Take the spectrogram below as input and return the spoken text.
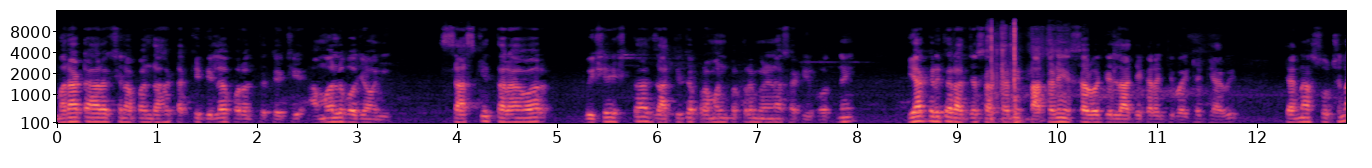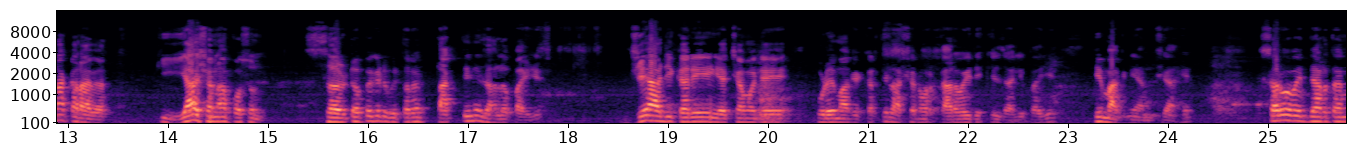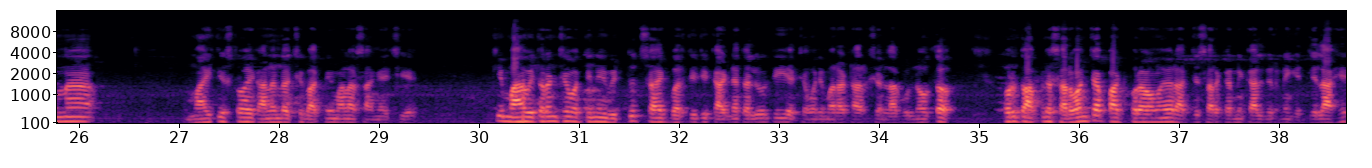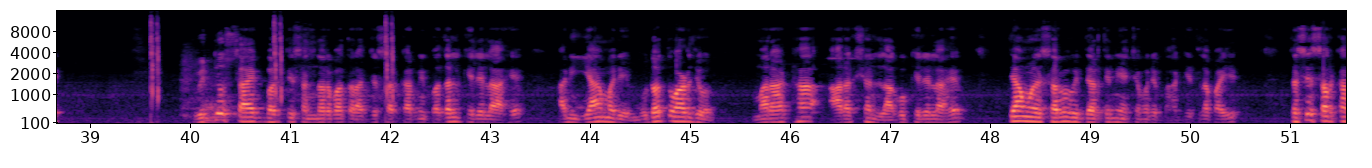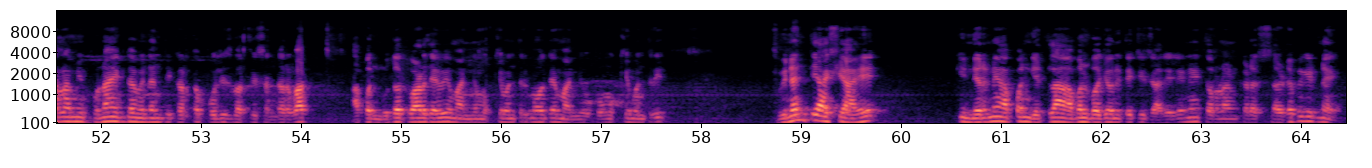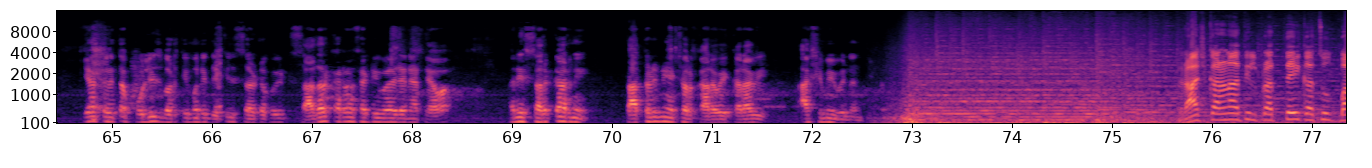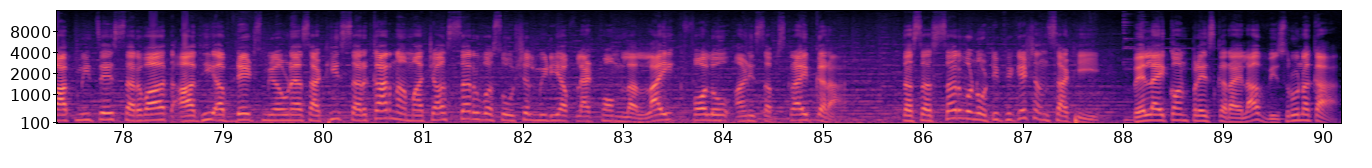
मराठा आरक्षण आपण दहा टक्के दिलं परंतु त्याची अंमलबजावणी शासकीय स्तरावर विशेषतः जातीचं प्रमाणपत्र मिळण्यासाठी होत नाही. याकरिता राज्य सरकारने तातडीने सर्व जिल्हाधिकाऱ्यांची बैठक घ्यावी. त्यांना सूचना कराव्यात की या क्षणापासून सर्टिफिकेट वितरण ताकदीने झालं पाहिजे. जे अधिकारी याच्यामध्ये पुढे मागे करतील अशांवर कारवाई देखील झाली पाहिजे ही मागणी आमची आहे. सर्व विद्यार्थ्यांना माहितीच तो एक आनंदाची बातमी मला सांगायची आहे. की महावितरणच्या वतीने विद्युत सहाय्यक भरती जी काढण्यात आली होती याच्यामध्ये मराठा आरक्षण लागू नव्हतं. परंतु आपल्या सर्वांच्या पाठपुराव्यामुळे राज्य सरकारने काल निर्णय घेतलेला आहे. विद्युत सहाय्यक भरती संदर्भात राज्य सरकारने बदल केलेला आहे आणि यामध्ये मुदतवाढ देऊन मराठा आरक्षण लागू केलेलं आहे. त्यामुळे सर्व विद्यार्थ्यांनी याच्यामध्ये भाग घेतला पाहिजे. तसेच सरकारला मी पुन्हा एकदा विनंती करतो पोलीस भरती संदर्भात आपण मुदतवाढ द्यावी मान्य मुख्यमंत्री महोदय मान्य उपमुख्यमंत्री. विनंती अशी आहे की निर्णय आपण घेतला अंमलबजावणी त्याची झालेली नाही तरुणांकडे सर्टिफिकेट नाही. याकरिता पोलीस भरतीमध्ये देखील सर्टिफिकेट सादर करण्यासाठी वेळ देण्यात यावा आणि सरकारने तातडीने याच्यावर कारवाई करावी अशी मी विनंती करतो. राजकारणातील प्रत्येक अचूक बातमीचे सर्वात आधी अपडेट्स मिळवण्यासाठी सरकारनामाच्या सर्व सोशल मीडिया प्लॅटफॉर्मला लाईक फॉलो आणि सबस्क्राईब करा. तसंच सर्व नोटिफिकेशनसाठी बेल आयकॉन प्रेस करायला विसरू नका.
